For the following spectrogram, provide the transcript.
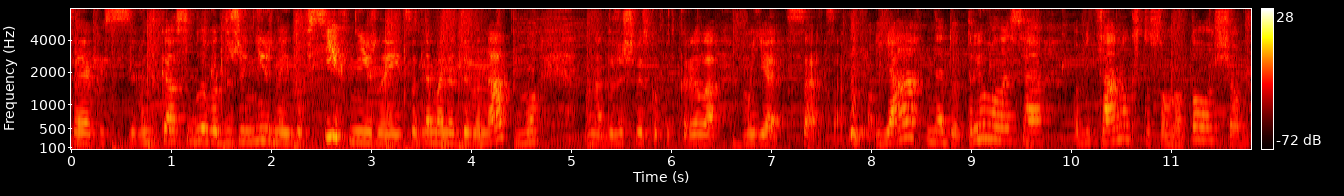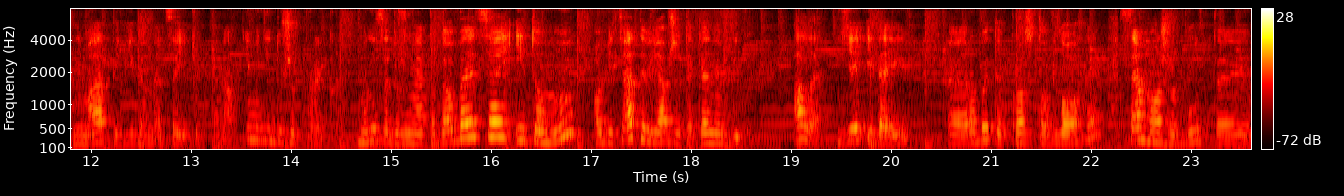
це якось вона така особливо дуже ніжна і до всіх ніжна, і це для мене дивина, тому вона дуже швидко підкорила моє серце. Я не дотрималася обіцянок стосовно того, щоб знімати відео на цей YouTube канал. І мені дуже прикро. Мені це дуже не подобається, і тому обіцяти я вже таке не буду. Але є ідеї е, робити просто влоги. Це може бути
